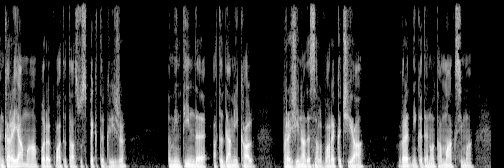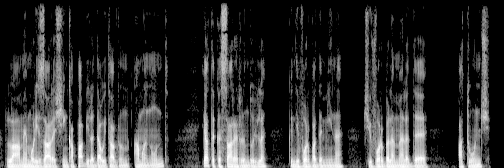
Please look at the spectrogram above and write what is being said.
în care ea mă apără cu atâta suspectă grijă, îmi întinde atât de amical prăjina de salvare, căci ea, vrednică de nota maximă la memorizare și incapabilă de a uita vreun amănunt, iată că sare rândurile când e vorba de mine și vorbele mele de atunci,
